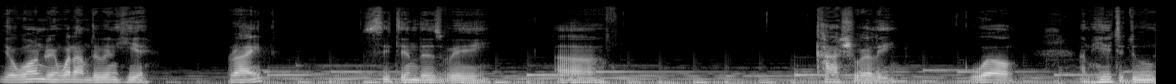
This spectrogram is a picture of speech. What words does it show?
You're wondering what I'm doing here, right? Sitting this way, uh, casually. Well, I'm here to do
